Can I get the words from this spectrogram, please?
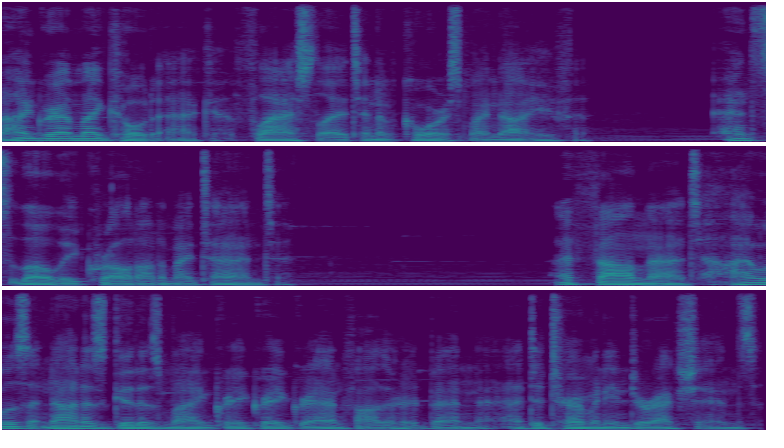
I grabbed my Kodak, flashlight, and of course my knife, and slowly crawled out of my tent. I found that I was not as good as my great great grandfather had been at determining directions,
